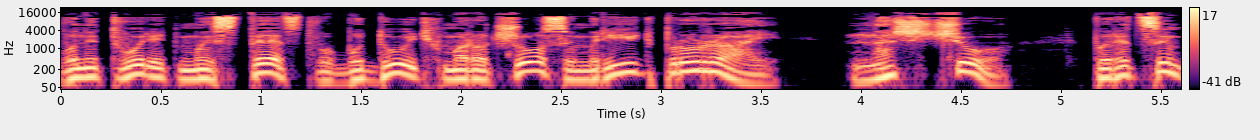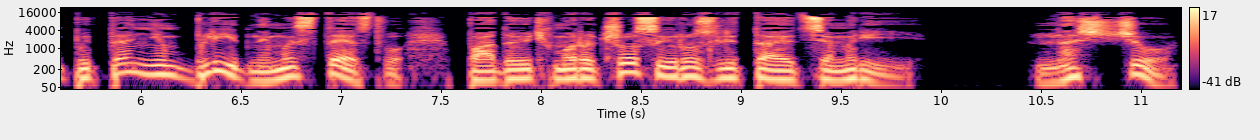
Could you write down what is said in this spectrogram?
вони творять мистецтво, будують хмарочоси, мріють про рай. На що? Перед цим питанням блідне мистецтво, падають хмарочоси і розлітаються мрії. На що?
